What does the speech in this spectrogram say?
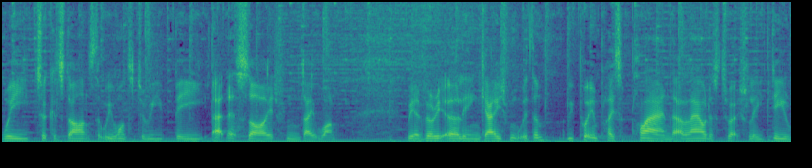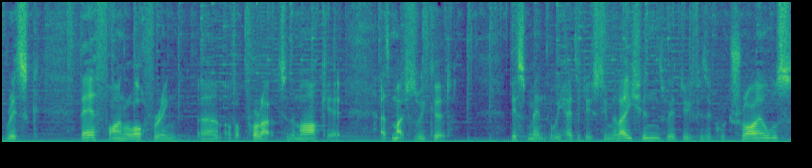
we took a stance that we wanted to be at their side from day one. We had very early engagement with them. We put in place a plan that allowed us to actually de-risk their final offering um, of a product to the market as much as we could. This meant that we had to do simulations, we had to do physical trials,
